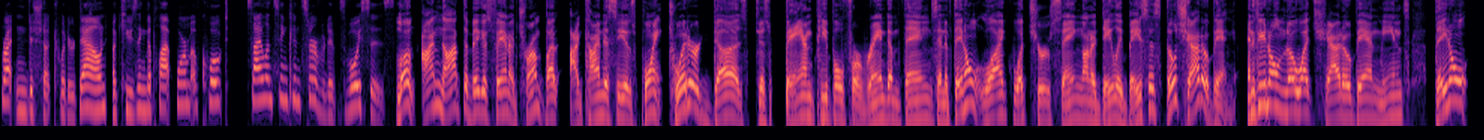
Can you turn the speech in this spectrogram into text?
threatened to shut Twitter down, accusing the platform of, quote, silencing conservatives' voices. Look, I'm not the biggest fan of Trump, but I kind of see his point. Twitter does just ban people for random things. And if they don't like what you're saying on a daily basis, they'll shadow ban you. And if you don't know what shadow ban means, they don't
